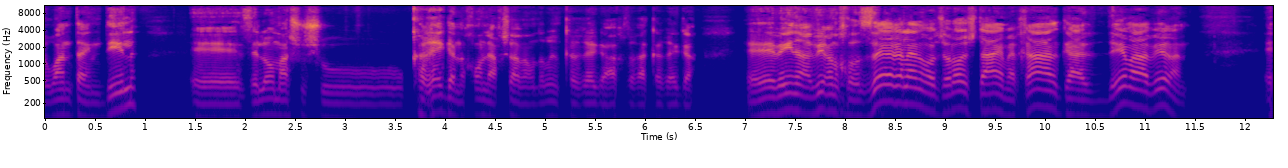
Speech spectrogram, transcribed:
one time deal, uh, זה לא משהו שהוא כרגע, נכון לעכשיו, אנחנו מדברים כרגע, אך ורק כרגע. Uh, והנה אבירן חוזר אלינו, עוד שלוש, שתיים, אחד, קדימה אבירן. Uh,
